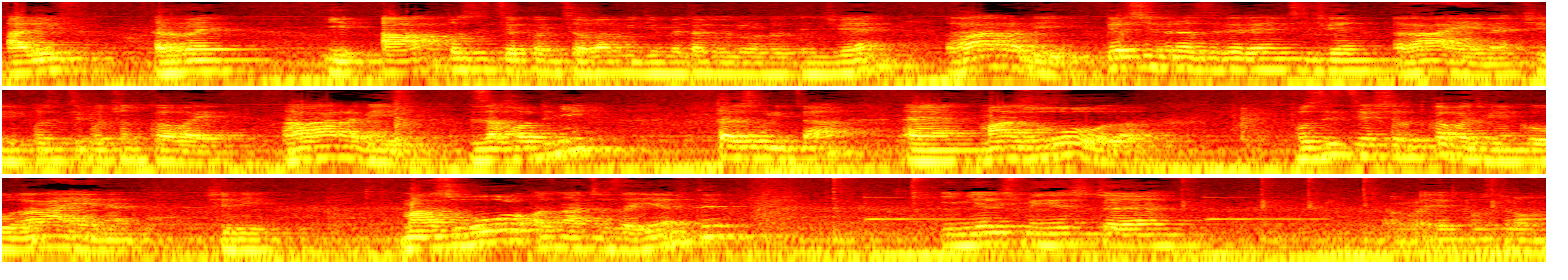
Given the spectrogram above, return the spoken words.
alif, r i a, pozycja końcowa, widzimy tak wygląda ten dźwięk. Gharbi, pierwszy wyraz zawierający dźwięk rain, czyli pozycji początkowej. Gharbi, zachodni, to jest ulica. E, pozycja środkowa dźwięku rain, czyli mazghul oznacza zajęty. I mieliśmy jeszcze, dobra, jest tą stroną.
